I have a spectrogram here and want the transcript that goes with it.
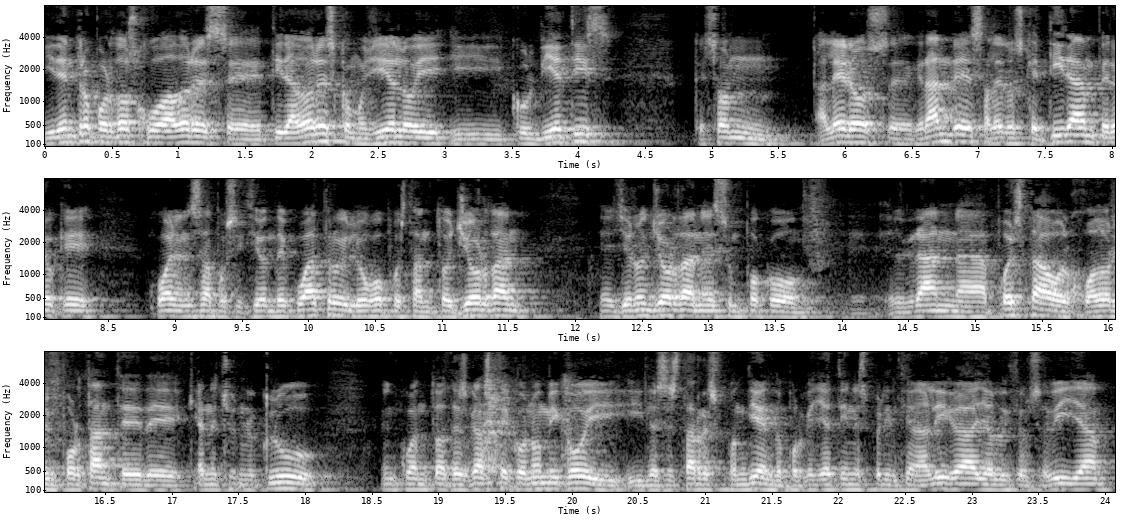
Y dentro por dos jugadores eh, tiradores como Gielo y, y Kulvietis, que son aleros eh, grandes, aleros que tiran, pero que juegan en esa posición de cuatro. Y luego pues tanto Jordan, eh, Jordan es un poco eh, el gran apuesta o el jugador importante de, que han hecho en el club en cuanto a desgaste económico y, y, les está respondiendo, porque ya tiene experiencia en la liga, ya lo hizo en Sevilla,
